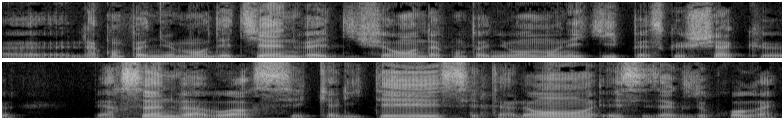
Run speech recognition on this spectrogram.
Euh, l'accompagnement d'Étienne va être différent de l'accompagnement de mon équipe, parce que chaque euh, personne va avoir ses qualités, ses talents et ses axes de progrès.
